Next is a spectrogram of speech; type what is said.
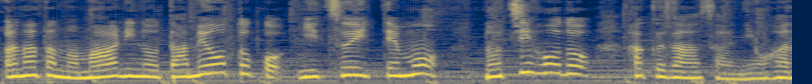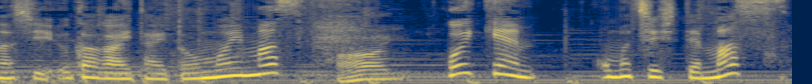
あなたの周りのダメ男についても後ほど白山さんにお話伺いたいと思います。はい。ご意見お待ちしてます。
